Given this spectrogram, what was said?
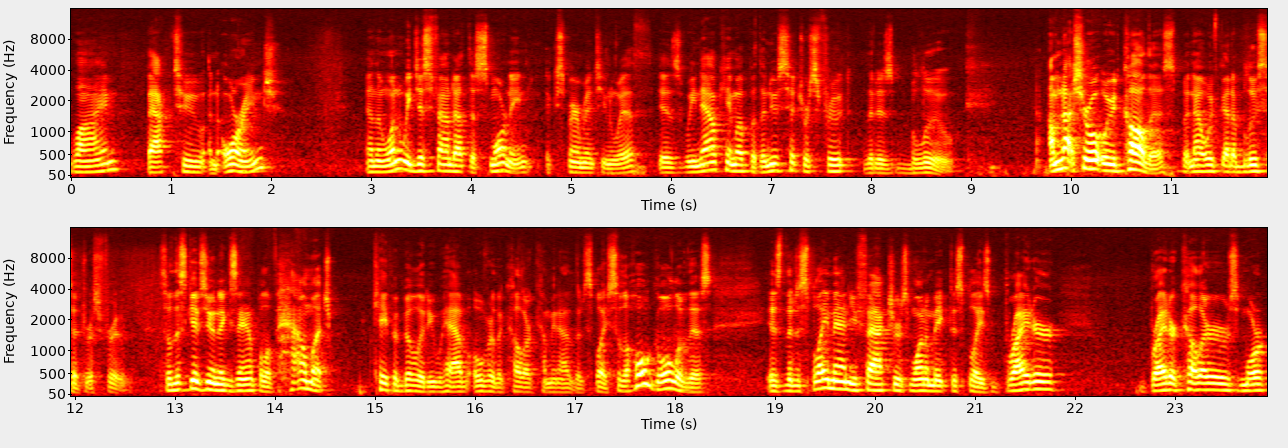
lime back to an orange. And the one we just found out this morning, experimenting with, is we now came up with a new citrus fruit that is blue. I'm not sure what we would call this, but now we've got a blue citrus fruit. So this gives you an example of how much capability we have over the color coming out of the display. So the whole goal of this is the display manufacturers want to make displays brighter, brighter colors, more,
